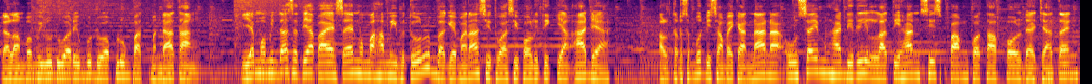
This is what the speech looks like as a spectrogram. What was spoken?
dalam pemilu 2024 mendatang. Ia meminta setiap ASN memahami betul bagaimana situasi politik yang ada. Hal tersebut disampaikan Nana usai menghadiri latihan Sispam Kota Polda Jateng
